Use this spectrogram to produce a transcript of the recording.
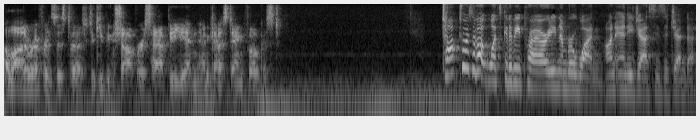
A lot of references to, to keeping shoppers happy and, and kind of staying focused. Talk to us about what's going to be priority number one on Andy Jassy's agenda.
